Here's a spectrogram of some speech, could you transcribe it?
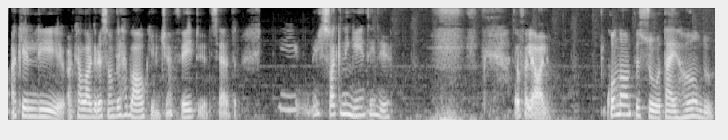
aquele, aquela agressão verbal que ele tinha feito e etc. E, só que ninguém ia entender. Eu falei, olha, quando uma pessoa tá errando,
